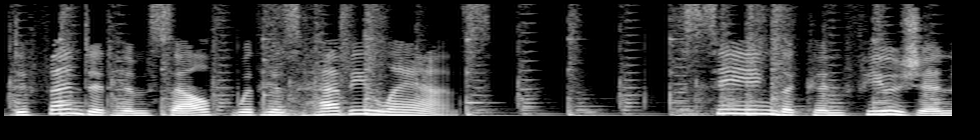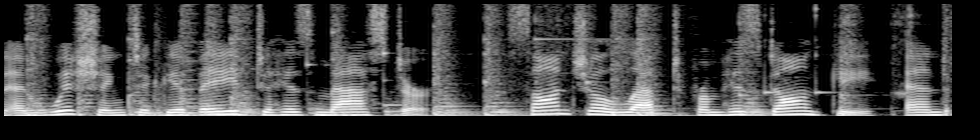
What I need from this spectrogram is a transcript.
defended himself with his heavy lance. Seeing the confusion and wishing to give aid to his master, Sancho leapt from his donkey, and,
